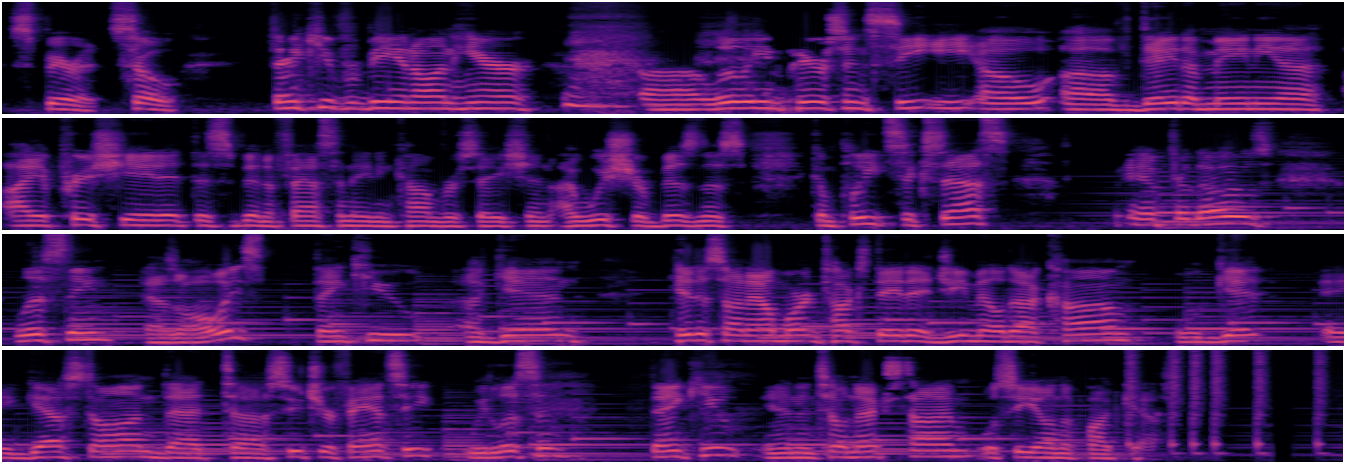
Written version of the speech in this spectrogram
spirit. So thank you for being on here. Uh, lillian pierson ceo of data mania. I appreciate it. This has been a fascinating conversation. I wish your business complete success. And for those listening as always thank you again. Hit us on almartintalksdata at gmail.com we'll get a guest on that uh, suits your fancy, we listen. Thank you. And until next time, we'll see you on the podcast.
